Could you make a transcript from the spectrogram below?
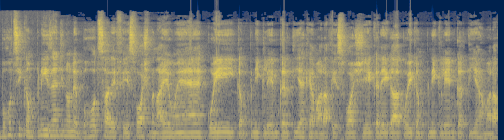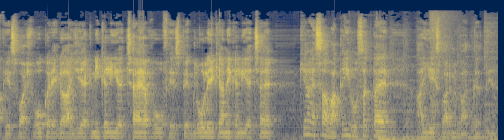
बहुत सी कंपनीज़ हैं जिन्होंने बहुत सारे फेस वॉश बनाए हुए हैं। कोई कंपनी क्लेम करती है कि हमारा फेस वॉश ये करेगा, कोई कंपनी क्लेम करती है हमारा फेस वॉश वो करेगा। ये एक्नी के लिए अच्छा है, वो फेस पे ग्लो लेके आने के लिए अच्छा है। क्या ऐसा वाकई हो सकता है? आइए इस बारे में बात करते हैं।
